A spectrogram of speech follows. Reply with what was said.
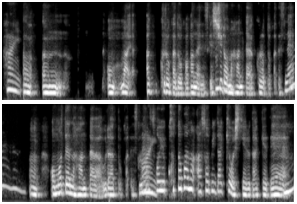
はい。うん、うん、おまあ、あ黒かどうかわかんないですけど、うん。白の反対は黒とかですね。うんうん。うん、表の反対は裏とかですね。はい。そういう言葉の遊びだけをしているだけで、うん。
